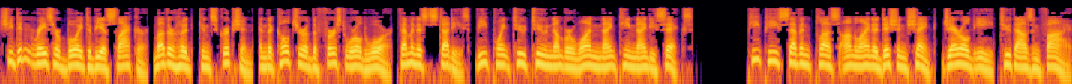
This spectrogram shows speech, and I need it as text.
She Didn't Raise Her Boy to Be a Slacker, Motherhood, Conscription, and the Culture of the First World War, Feminist Studies, v.22 No. 1 1996. pp 7 plus online edition Shenk, Gerald E. 2005.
